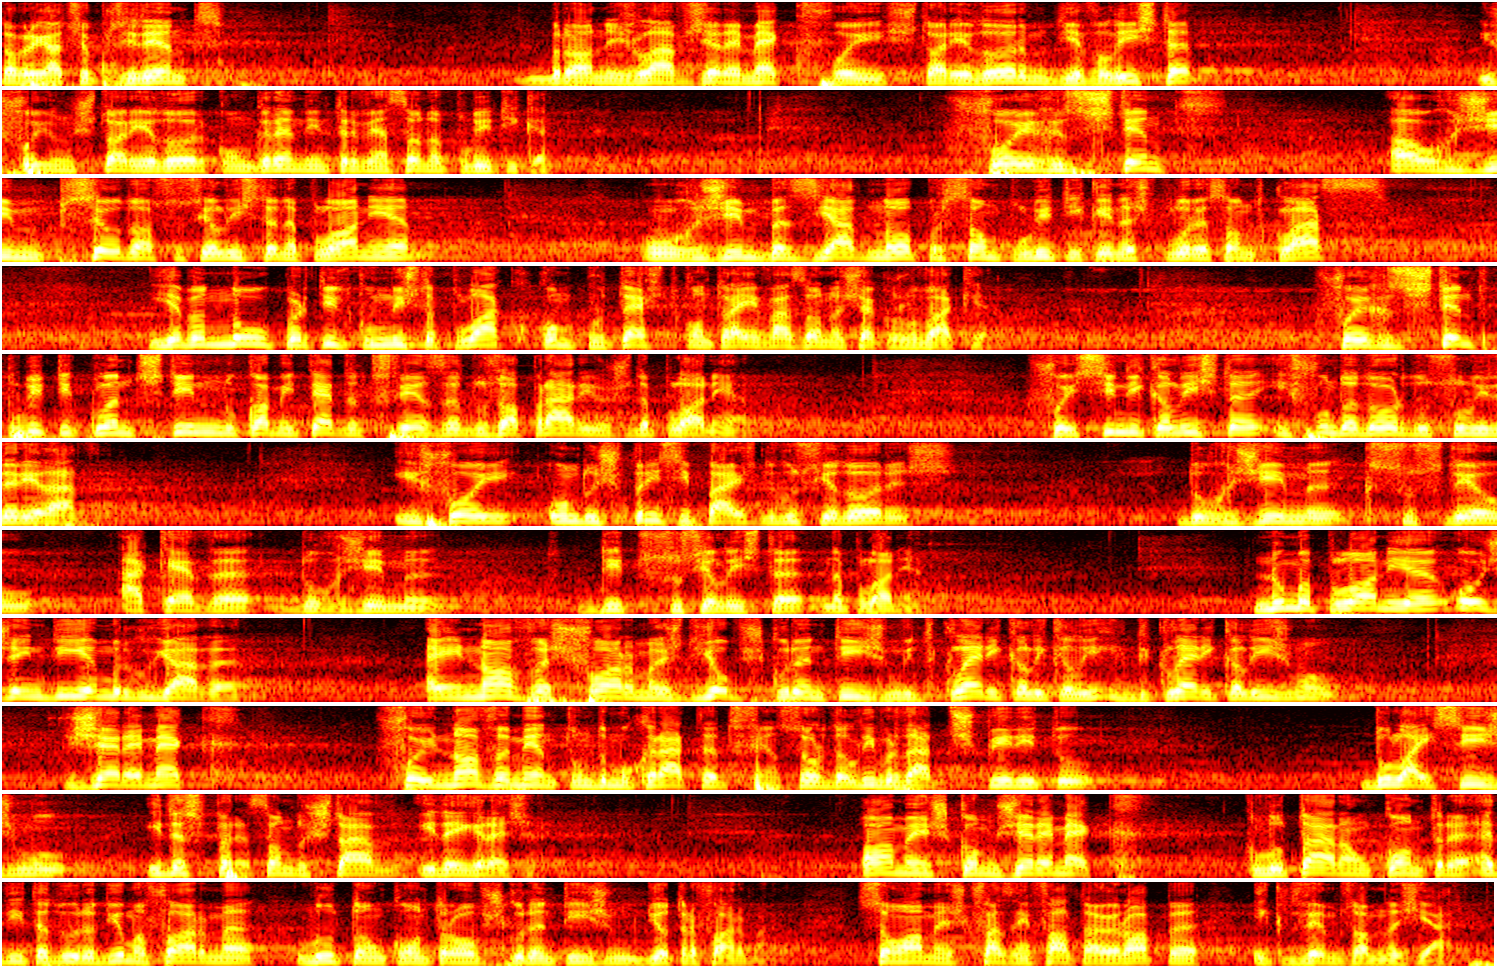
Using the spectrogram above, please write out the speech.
Muito obrigado, Sr. Presidente. Bronislav Jeremek foi historiador, medievalista e foi um historiador com grande intervenção na política. Foi resistente ao regime pseudo-socialista na Polónia, um regime baseado na opressão política e na exploração de classe, e abandonou o Partido Comunista Polaco como protesto contra a invasão na Checoslováquia. Foi resistente político clandestino no Comitê de Defesa dos Operários da Polónia. Foi sindicalista e fundador do Solidariedade. E foi um dos principais negociadores do regime que sucedeu à queda do regime dito socialista na Polónia. Numa Polónia hoje em dia mergulhada em novas formas de obscurantismo e de clericalismo, Jeremek foi novamente um democrata defensor da liberdade de espírito, do laicismo e da separação do Estado e da Igreja. Homens como Jeremek, que lutaram contra a ditadura de uma forma, lutam contra o obscurantismo de outra forma. São homens que fazem falta à Europa e que devemos homenagear.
